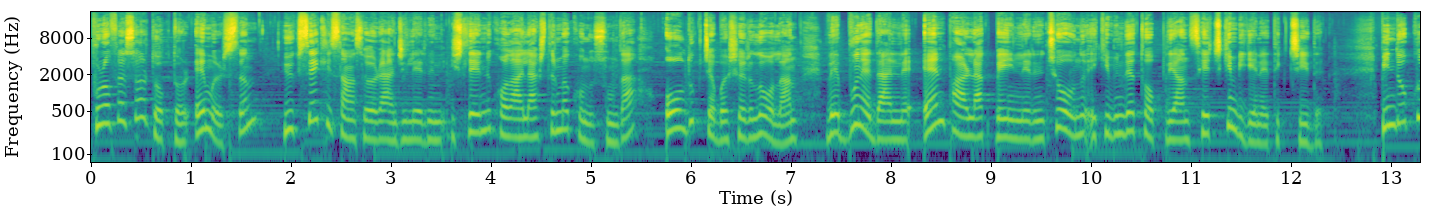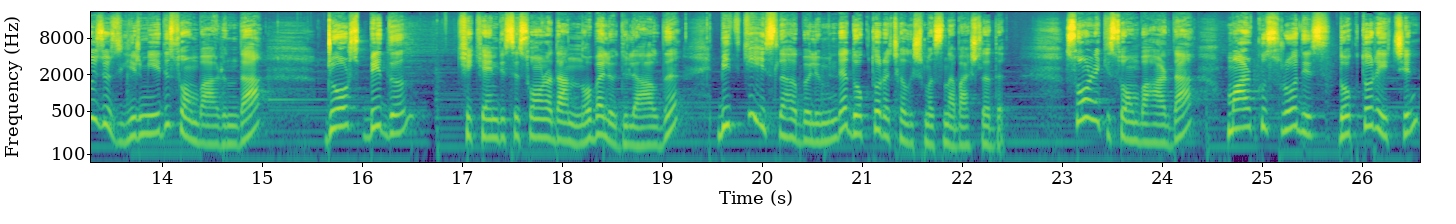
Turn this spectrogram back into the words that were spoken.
Profesör Doktor Emerson, yüksek lisans öğrencilerinin işlerini kolaylaştırma konusunda oldukça başarılı olan ve bu nedenle en parlak beyinlerin çoğunu ekibinde toplayan seçkin bir genetikçiydi. 1927 sonbaharında George Biddle ki kendisi sonradan Nobel ödülü aldı, bitki islahı bölümünde doktora çalışmasına başladı. Sonraki sonbaharda Marcus Rhodes doktora için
